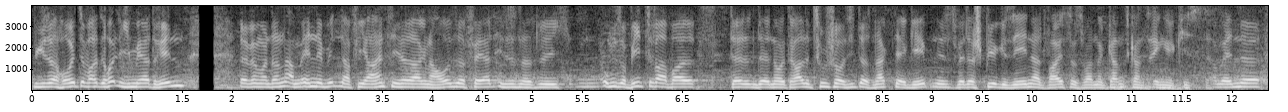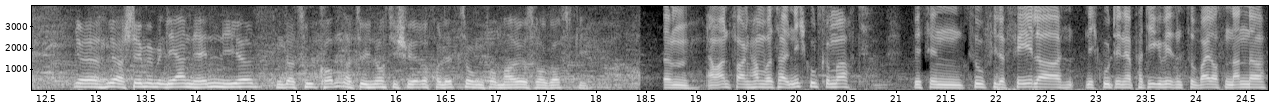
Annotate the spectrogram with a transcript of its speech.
Wie gesagt, heute war deutlich mehr drin. Wenn man dann am Ende mit einer 4-1-Niederlage nach Hause fährt, ist es natürlich umso bitterer, weil der, der, neutrale Zuschauer sieht das nackte Ergebnis. Wer das Spiel gesehen hat, weiß, das war eine ganz, ganz enge Kiste. Am Ende äh, ja, stehen wir mit leeren Händen hier und dazu kommt natürlich noch die schwere Verletzung von Marius Rogowski. Ähm, am Anfang haben wir es halt nicht gut gemacht. Bisschen zu viele Fehler, nicht gut in der Partie gewesen, zu weit auseinander.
